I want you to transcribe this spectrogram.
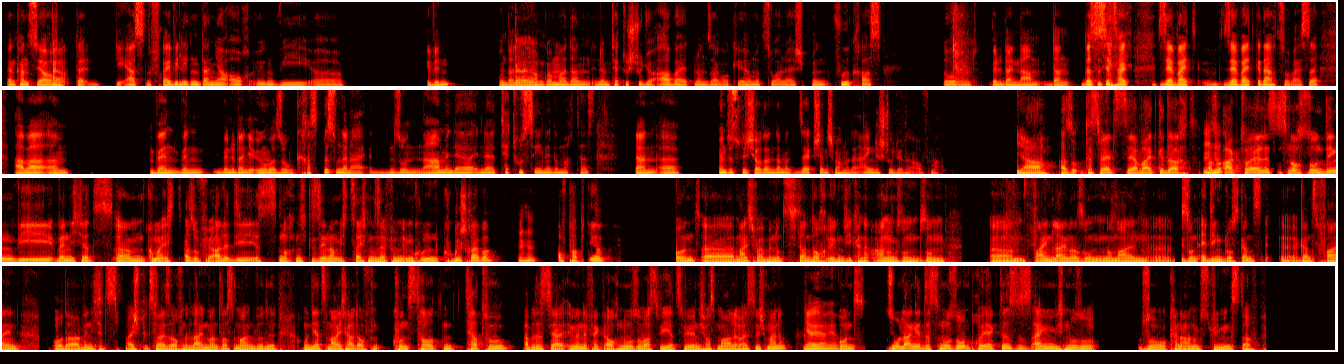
dann kannst du ja auch ja. De, die ersten Freiwilligen dann ja auch irgendwie äh, gewinnen und dann ja, irgendwann mal dann in einem Tattoo-Studio arbeiten und sagen, okay, hör mal zu, Alter, ich bin full krass so, und wenn du deinen Namen dann, das ist jetzt halt sehr weit, sehr weit gedacht, so weißt du. Aber ähm, wenn, wenn, wenn du dann ja irgendwann mal so krass bist und dann so einen Namen in der, in der Tattoo-Szene gemacht hast, dann äh, könntest du dich auch dann damit selbstständig machen und dein eigenes Studio dann aufmachen. Ja, also das wäre jetzt sehr weit gedacht. Also mhm. Also aktuell ist es noch so ein Ding, wie wenn ich jetzt, ähm, guck mal, ich, also für alle, die es noch nicht gesehen haben, ich zeichne sehr viel mit dem Kugelschreiber mhm. auf Papier. Und äh, manchmal benutze ich dann doch irgendwie, keine Ahnung, so, so einen ähm, Fineliner, so einen normalen, äh, wie so ein Edding, bloß ganz, äh, ganz fein. Oder wenn ich jetzt beispielsweise auf eine Leinwand was malen würde. Und jetzt mache ich halt auf Kunsthaut ein Tattoo, aber das ist ja im Endeffekt auch nur sowas wie jetzt, wenn ich was male, weißt du, wie ich meine? Ja, ja, ja. Und solange das nur so ein Projekt ist, ist es eigentlich nur so, so, keine Ahnung, Streaming-Stuff. Wie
